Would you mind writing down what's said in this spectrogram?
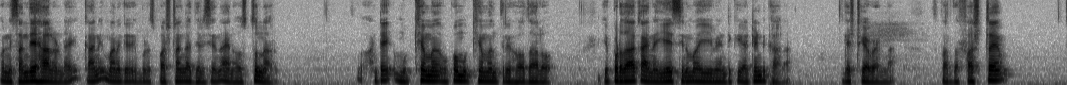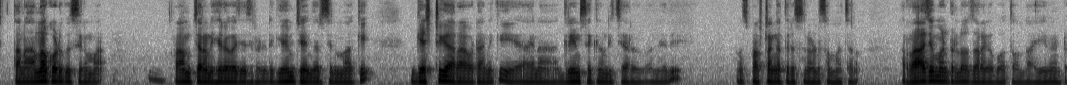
కొన్ని సందేహాలు ఉన్నాయి కానీ మనకి ఇప్పుడు స్పష్టంగా తెలిసింది ఆయన వస్తున్నారు. అంటే ముఖ్యమ ఉప ముఖ్యమంత్రి హోదాలో ఇప్పటిదాకా ఆయన ఏ సినిమా ఈవెంట్కి అటెండ్ కాల. గెస్ట్గా వెళ్ళ ఫర్ ద ఫస్ట్ టైం తన అన్న కొడుకు సినిమా రామ్ చరణ్ హీరోగా చేసినటువంటి గేమ్ చేంజర్ సినిమాకి గెస్ట్గా రావడానికి ఆయన గ్రీన్ సిగ్నల్ ఇచ్చారు అనేది స్పష్టంగా తెలుస్తున్నటువంటి సమాచారం. రాజమండ్రిలో జరగబోతోంది ఆ ఈవెంట్.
